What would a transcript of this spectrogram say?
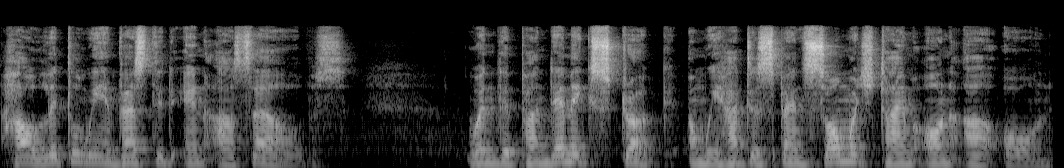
how little we invested in ourselves when the pandemic struck and we had to spend so much time on our own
